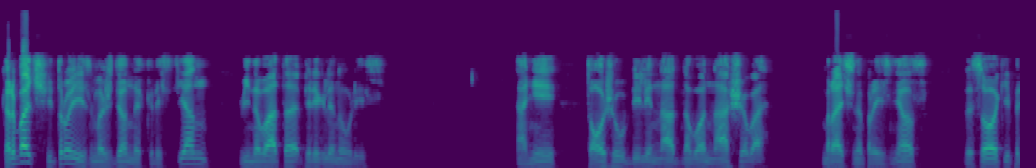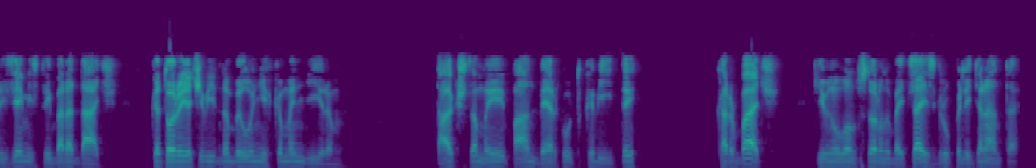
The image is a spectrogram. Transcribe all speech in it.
Карбач и трое изможденных крестьян виновато переглянулись. Они тоже убили на одного нашего, мрачно произнес высокий приземистый бородач, который, очевидно, был у них командиром. Так что мы, пан Беркут, квиты. Карбач, кивнул он в сторону бойца из группы лейтенанта,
